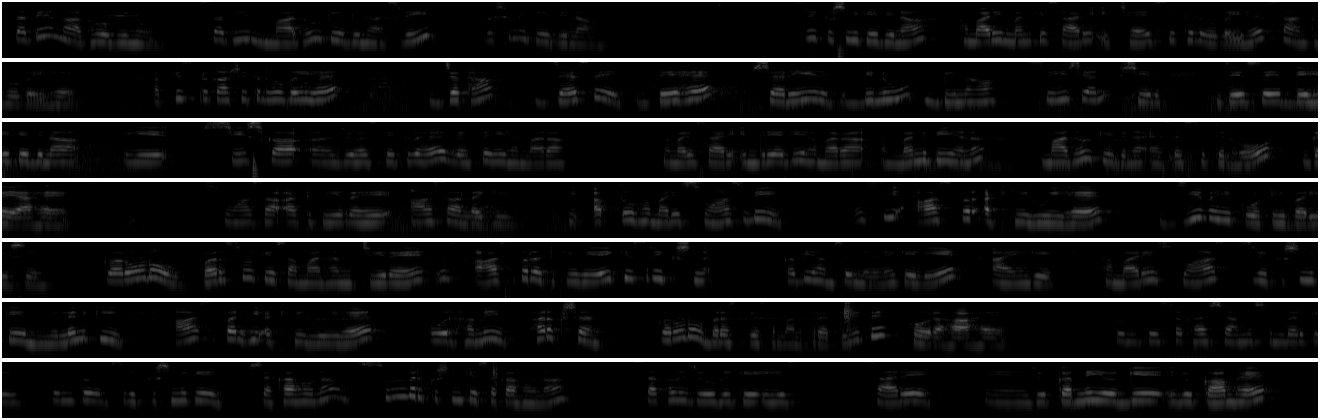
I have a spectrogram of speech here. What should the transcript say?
सभी माघव बिनु, सभी माधव के बिना, श्री कृष्ण के बिना, श्री कृष्ण के बिना हमारी मन की सारी इच्छाएँ शिथिल हो गई है, शांत हो गई है। अब किस प्रकार शिथिल हो गई है? जथा जैसे देह शरीर बिनु बिना शीश यानी शीर। जैसे देह के बिना ये शीश का जो अस्तित्व है, वैसे ही हमारा, हमारी सारी इंद्रिय भी, हमारा मन भी है ना, माधव के बिना ऐसे शिथिल हो गया है। श्वासा अटकी रहे, आशा लगी। अब तो हमारी श्वास भी उसी आस पर अटकी हुई है। जी वही कोटि बरी से करोड़ों वर्षों के समान हम जी रहे हैं, उस आस पर अटकी हुई है कि श्री कृष्ण कभी हमसे मिलने के लिए आएँगे। हमारी श्वास श्री कृष्ण के मिलन की आस पर ही अटकी हुई है और हमें हर क्षण करोड़ों बरस के समान प्रतीत हो रहा है। तुम तो सखा श्याम सुंदर के, तुम तो श्री कृष्ण के सखा होना सुंदर कृष्ण के सखा होना सखल योग के इस सारे जो करने योग्य, जो काम है,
